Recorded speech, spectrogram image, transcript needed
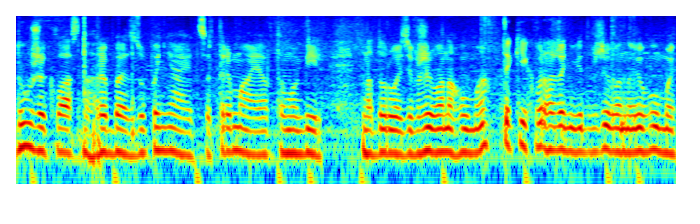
дуже класно, гребе, зупиняється, тримає автомобіль на дорозі, вживана гума. Таких вражень від вживаної гуми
